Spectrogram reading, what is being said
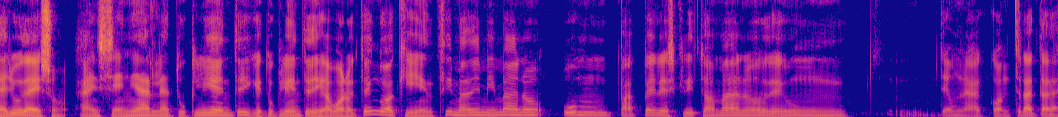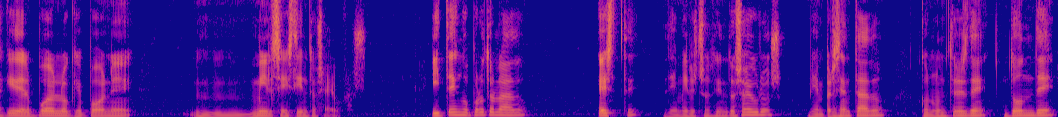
ayuda eso, a enseñarle a tu cliente y que tu cliente diga, bueno, tengo aquí encima de mi mano un papel escrito a mano de un de una contrata de aquí del pueblo que pone 1.600 mm, euros. Y tengo por otro lado este de 1.800 euros, bien presentado, con un 3D, donde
